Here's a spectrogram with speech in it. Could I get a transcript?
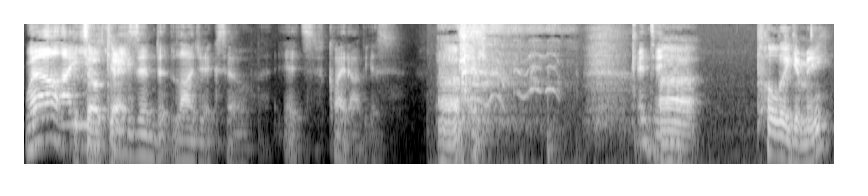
Well, I It's use okay. reasoned logic, so it's quite obvious. Uh, Continue. polygamy.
